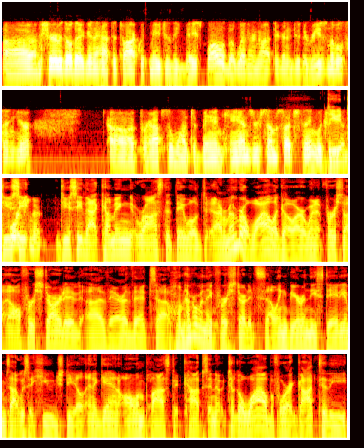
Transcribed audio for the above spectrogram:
Uh, I'm sure though they're going to have to talk with Major League Baseball about whether or not they're going to do the reasonable thing here. Uh, perhaps they'll want to ban cans or some such thing, which do you, would be unfortunate. Do you, see, do you see that coming, Ross? That they will. I remember a while ago, or when it first all first started uh, there. That uh, well, remember when they first started selling beer in these stadiums? That was a huge deal. And again, all in plastic cups. And it took a while before it got to the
